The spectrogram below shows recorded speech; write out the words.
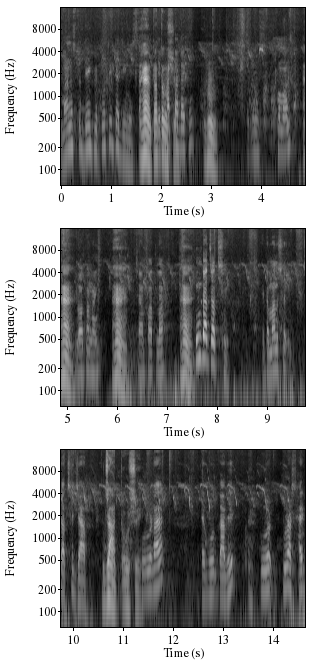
মানুষ তো দেখবে প্রতিটা জিনিস। হ্যাঁ তা তো অবশ্যই। দেখেন। হুম। একদম সমান। হ্যাঁ। লতা নাই। হ্যাঁ। চাম পাতলা। হ্যাঁ। কোনটা চাচ্ছে? এটা মানুষের চাচ্ছে জাত। জাত অবশ্যই। পুরোটা এটা গাভীর পুরো পুরো সাইড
